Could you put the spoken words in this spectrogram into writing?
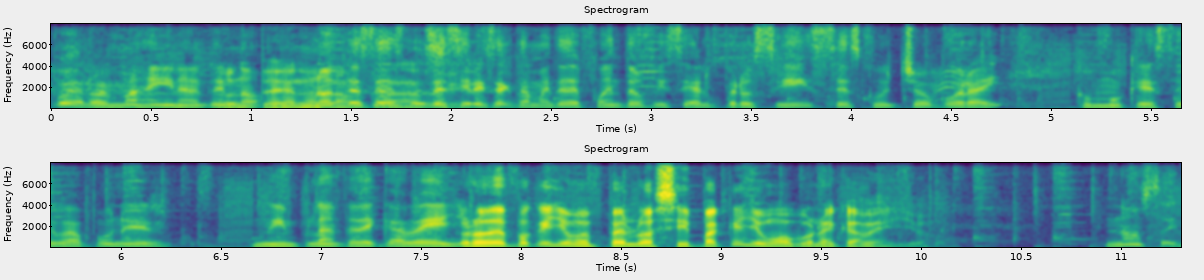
pero imagínate. No, no te sé fácil. decir exactamente de fuente oficial, pero sí se escuchó por ahí como que se va a poner un implante de cabello. Pero después que yo me pelo así, ¿para qué yo me voy a poner cabello? no sé,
